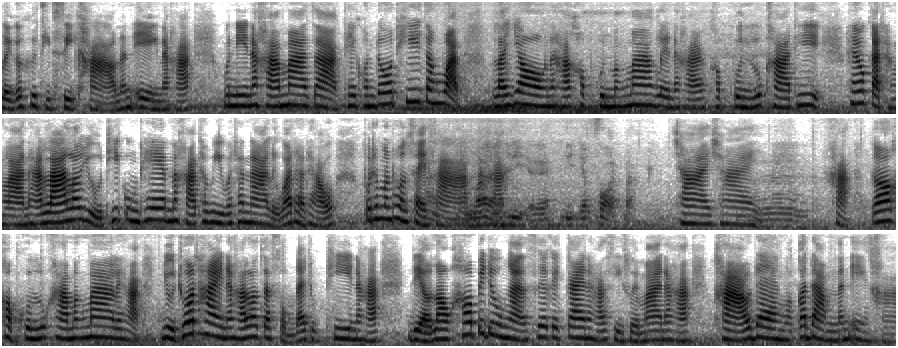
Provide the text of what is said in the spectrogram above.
เลยก็คือทิศสีขาวนั่นเองนะคะ วันนี้นะคะมาจากเทควันโดที่จังหวัดระยองนะคะ ขอบคุณมาก ๆ เลยนะคะ ขอบคุณลูกค้าที่ให้โอกาสทางร้านนะคะ ร้านเราอยู่ที่กรุงเทพนะคะ ทวีวัฒนาหรือว่าแถวๆพุทธมณฑลสายสามนะคะดีอะไรดีเอฟฟอร์ดป่ะ ใช่ใช่อ่าค่ะ ก็ขอบคุณลูกค้ามากๆเลยค่ะ อยู่ทั่วไทยนะคะ เราจะส่งได้ทุกที่นะคะ เดี๋ยวเราเข้าไปดูงานเสื้อใกล้ๆนะคะ สีสวยมากนะคะ ขาวแดงแล้วก็ดำนั่นเองค่ะ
